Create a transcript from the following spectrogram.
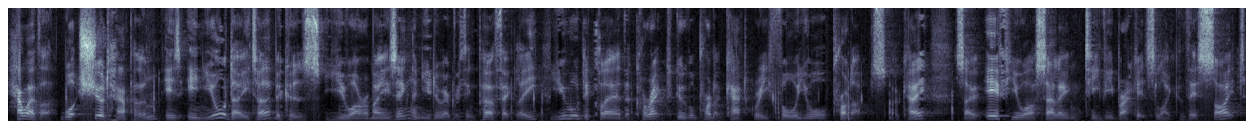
However, what should happen is in your data, because because you are amazing and you do everything perfectly, you will declare the correct Google product category for your products. Okay, so if you are selling TV brackets like this site,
